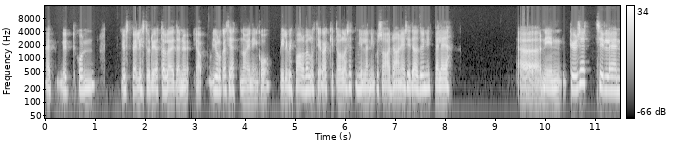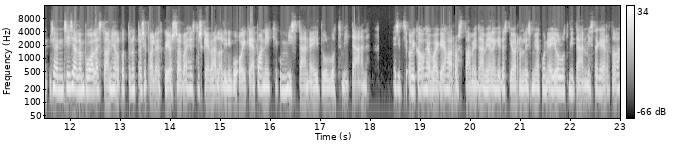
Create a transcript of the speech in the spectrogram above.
Et nyt kun just pelistudiot on löytänyt ja julkaisijat noin niin kuin pilvipalvelut ja kaikki tuollaiset, millä niin kuin saadaan esiteltyä niitä pelejä. Öö, niin kyllä se silleen, sen sisällön puolesta on helpottunut tosi paljon, että kun jossain vaiheessa tuossa keväällä oli niin kuin oikea paniikki, kun mistään ei tullut mitään. Ja sitten oli kauhean vaikea harrastaa mitään mielenkiintoista journalismia, kun ei ollut mitään mistä kertoa.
